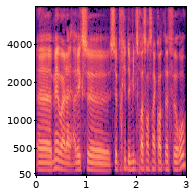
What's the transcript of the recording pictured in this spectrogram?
Mais voilà, avec ce, ce prix de 1359 euros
